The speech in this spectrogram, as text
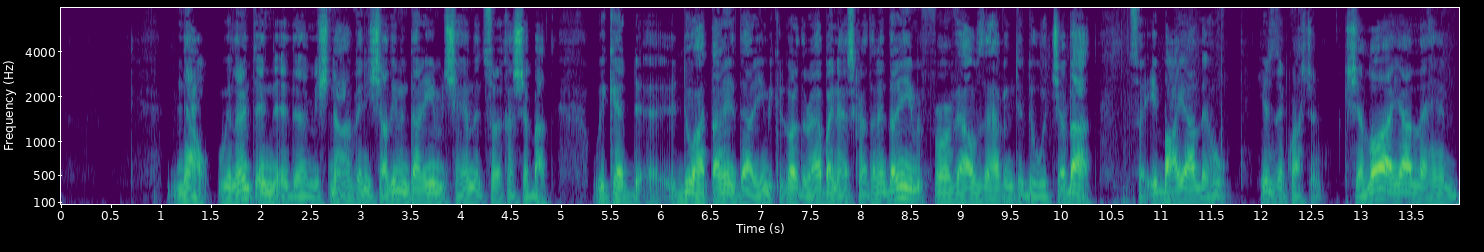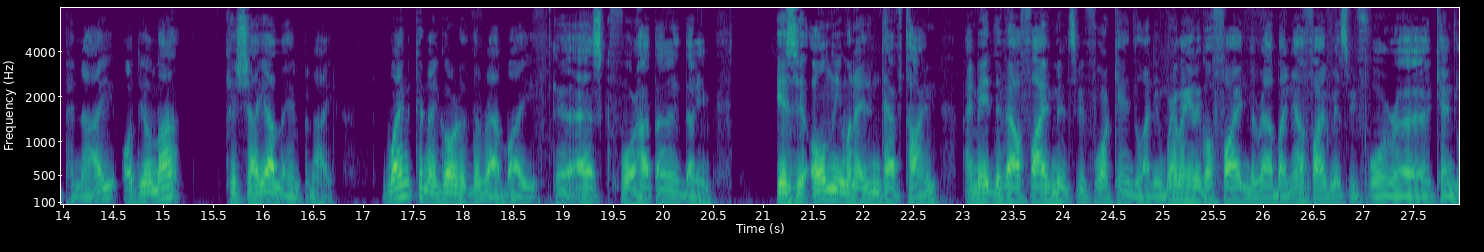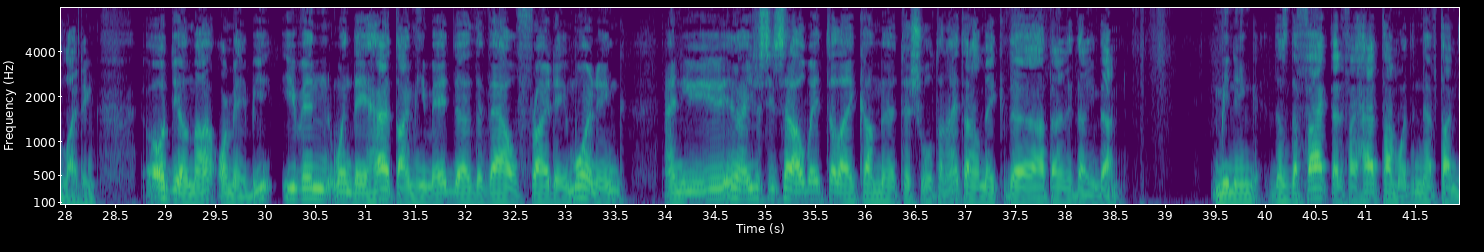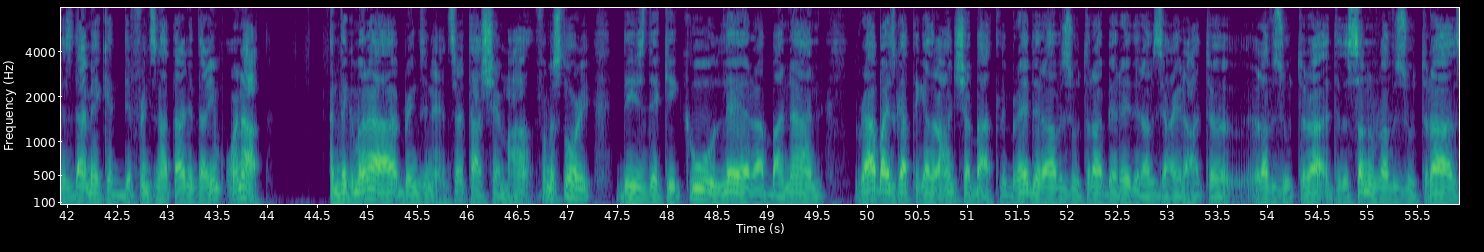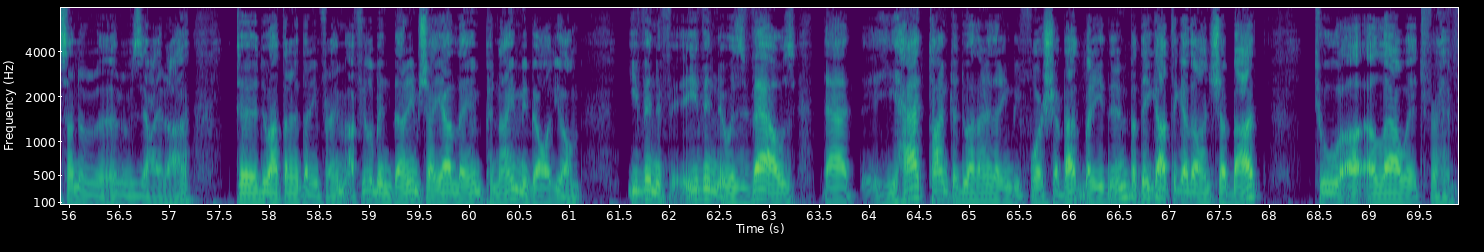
Now we learned in uh, the Mishnah, "Venishalin darim shehem letzorech Shabbat." We could uh, do hatanet darim. You could go to the rabbi and ask hatanet darim for vows that having to do with Shabbat. So ibaya lehu. Here's the question: when can I go to the rabbi to ask for Hatan Darim? Is it only when I didn't have time? I made the vow five minutes before candlelighting. Where am I going to go find the rabbi now? Five minutes before uh, candlelighting. Odilma, or maybe even when they had time, he made the, the vow Friday morning, and he, you know, he just he said, "I'll wait till I come uh, to shul tonight, and I'll make the hatan darim then." Meaning, does the fact that if I had time or didn't have time, does that make a difference in Hatar Nidarim or not? And the Gemara brings an answer, Tashema, from a story. Dizdekiku le Rabbanan. Rabbis got together on Shabbat. Libred Rav Zutra bered Rav Zaira. To Rav Zutra, to the son of Rav Zutra, the son of Rav Zaira, to do Hatan Darim for him. Afilu ben Darim shayal lehem penaim mibe'od yom. Even if even it was vows that he had time to do Hatan Darim before Shabbat, but he didn't. But they got together on Shabbat to uh, allow it for him.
